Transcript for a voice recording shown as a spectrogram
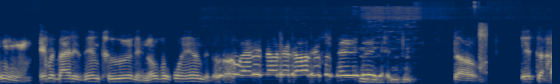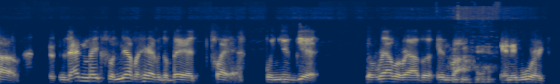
boom, everybody's into it and overwhelmed. And, oh, I didn't know that. Oh, that's amazing. Mm-hmm. mm-hmm. So it uh, that makes for never having a bad class when you get the rabble rather involved, yeah. and it works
